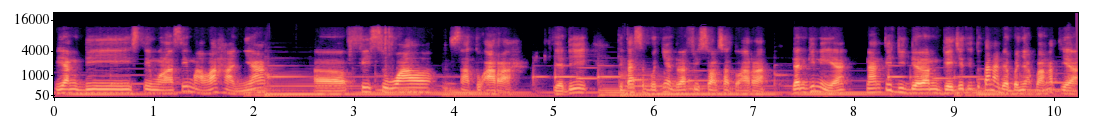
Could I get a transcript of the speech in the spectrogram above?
yang distimulasi malah hanya uh, visual satu arah. Jadi kita sebutnya adalah visual satu arah. Dan gini ya, nanti di dalam gadget itu kan ada banyak banget ya,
